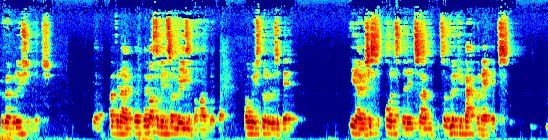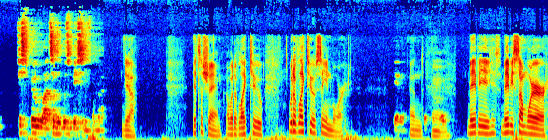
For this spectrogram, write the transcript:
the Revolution, which yeah, I don't know. There, there must have been some reason behind it, but I always thought it was a bit. You know, it's just odd that it's um sort of looking back on it, it's just feel like something was missing from that. Yeah, it's a shame. I would have liked to would have liked to have seen more, Yeah. and Mm. maybe maybe somewhere.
